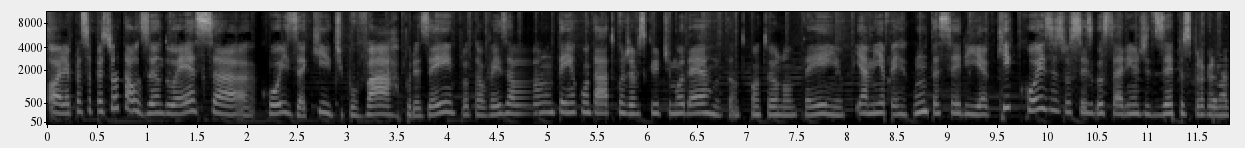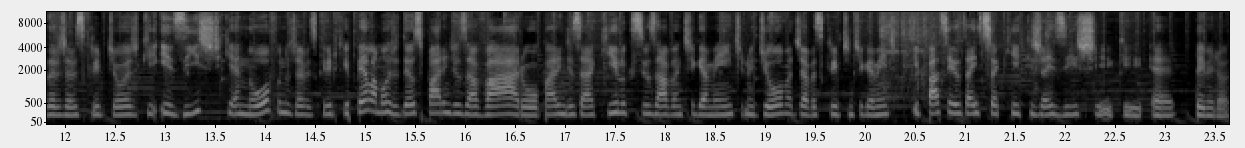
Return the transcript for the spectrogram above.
olha, para essa pessoa tá usando essa coisa aqui, tipo var, por exemplo, talvez ela não tenha contato com JavaScript moderno, tanto quanto eu não tenho. E a minha pergunta seria: que coisas vocês gostariam de dizer para os programadores de JavaScript hoje que existe, que é novo no JavaScript, que pelo amor de Deus parem de usar var ou parem de usar aquilo que se usava antigamente no idioma de JavaScript antigamente e passem a usar isso aqui que já existe que é bem melhor.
